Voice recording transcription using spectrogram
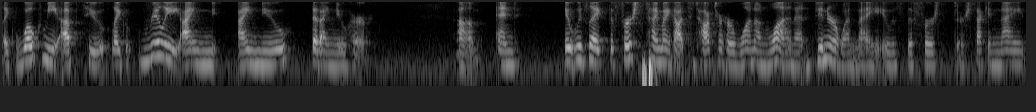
like woke me up to like really I kn- I knew that I knew her. Um, and it was like the first time I got to talk to her one on one at dinner one night. It was the first or second night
